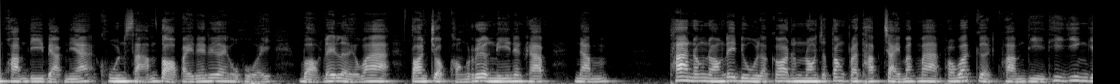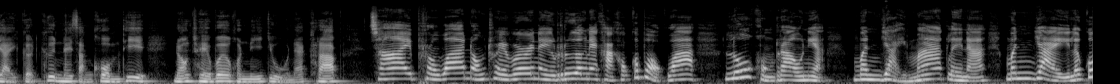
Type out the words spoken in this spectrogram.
ำความดีแบบนี้คูณ 3 ต่อไปเรื่อยๆ โอ้โหยบอกได้เลยว่าตอนจบของเรื่องนี้นะครับนำถ้าน้องๆได้ดูแล้วก็น้องๆจะต้องประทับใจมากๆ เพราะว่าเกิดความดีที่ยิ่งใหญ่เกิดขึ้นในสังคมที่น้องเทรเวอร์คนนี้อยู่นะครับ ใช่ เพราะว่าน้องเทรเวอร์ในเรื่องเนี่ยค่ะเขาก็บอกว่าโลกของเราเนี่ยมันใหญ่มากเลยนะ มันใหญ่แล้วก็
